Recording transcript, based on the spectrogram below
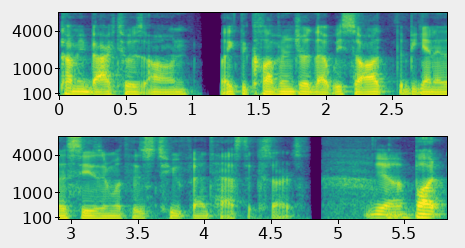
coming back to his own, like the Clevenger that we saw at the beginning of the season with his two fantastic starts. Yeah. But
